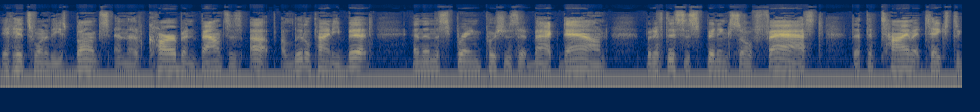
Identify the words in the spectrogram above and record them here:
it hits one of these bumps, and the carbon bounces up a little tiny bit, and then the spring pushes it back down. But if this is spinning so fast that the time it takes to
